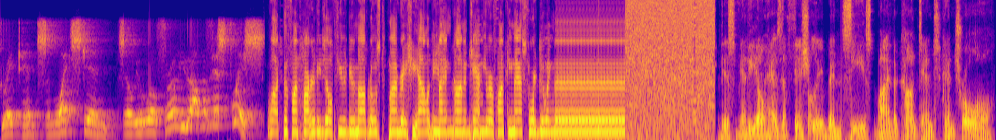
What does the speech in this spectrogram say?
great pants, and white skin, so we will throw you out of this place. What the fuck Harvey if you do not roast my raciality I'm gonna jam your fucking ass for doing this. This video has officially been seized by the content control.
